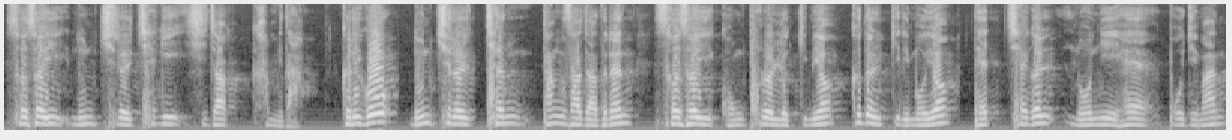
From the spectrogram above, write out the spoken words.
서서히 눈치를 채기 시작합니다. 그리고 눈치를 챈 당사자들은 서서히 공포를 느끼며 그들끼리 모여 대책을 논의해 보지만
